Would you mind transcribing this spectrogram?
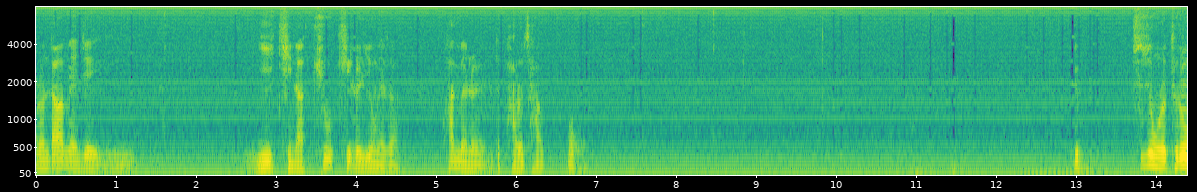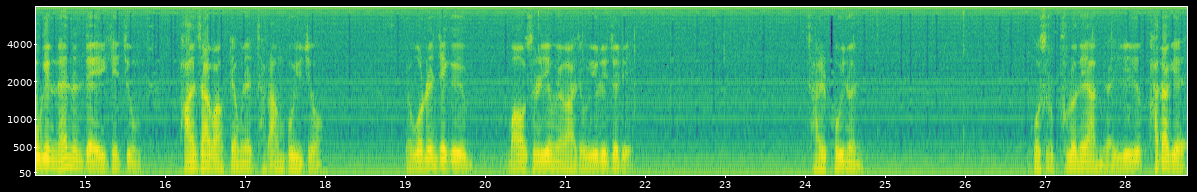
그런 다음에 이제 이, 이 키나 Q 키를 이용해서 화면을 이렇게 바로 잡고. 수중으로 들어오기는 했는데 이게 지금 반사광 때문에 잘 안 보이죠? 요거를 이제 그 마우스를 이용해 가지고 이리저리 잘 보이는 곳으로 불러내야 합니다. 이게 바닥에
